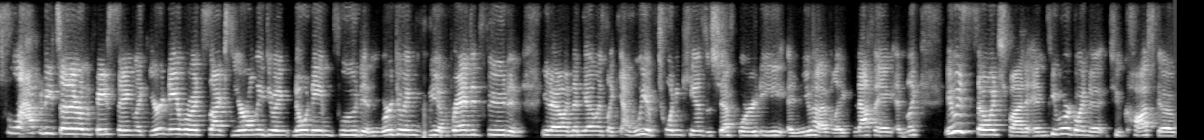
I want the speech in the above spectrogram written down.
slapping each other on the face saying like your neighborhood sucks you're only doing no name food and we're doing you know branded food and you know and then the other one's like yeah we have 20 cans of chef boyardee and you have like nothing and like it was so much fun and people were going to to costco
